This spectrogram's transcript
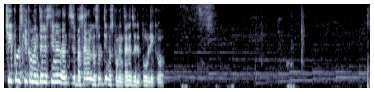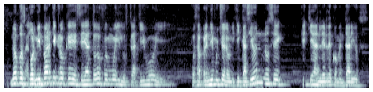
chicos, ¿qué comentarios tienen antes de pasar a los últimos comentarios del público? No, pues por mi parte creo que sería todo, fue muy ilustrativo y pues aprendí mucho de la unificación. No sé qué quieran leer de comentarios.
